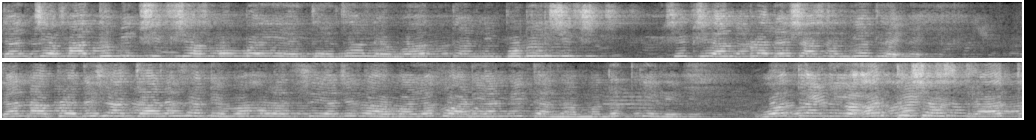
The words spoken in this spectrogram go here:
त्यांचे माध्यमिक शिक्षण मुंबई येथे झाले व त्यांनी पुढील शिक्षण प्रदेशातून घेतले. त्यांना प्रदेशात जाण्यासाठी महाराज सयाजीराव गायकवाड यांनी त्यांना मदत केली व त्यांनी अर्थशास्त्रात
